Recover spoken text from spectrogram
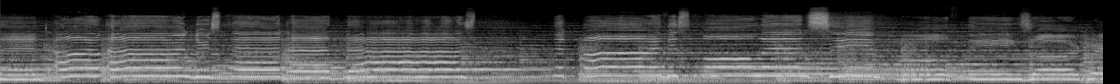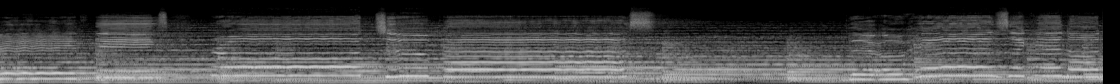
and I'll understand at last that by the small and simple things are great things brought to pass. There are hands I cannot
